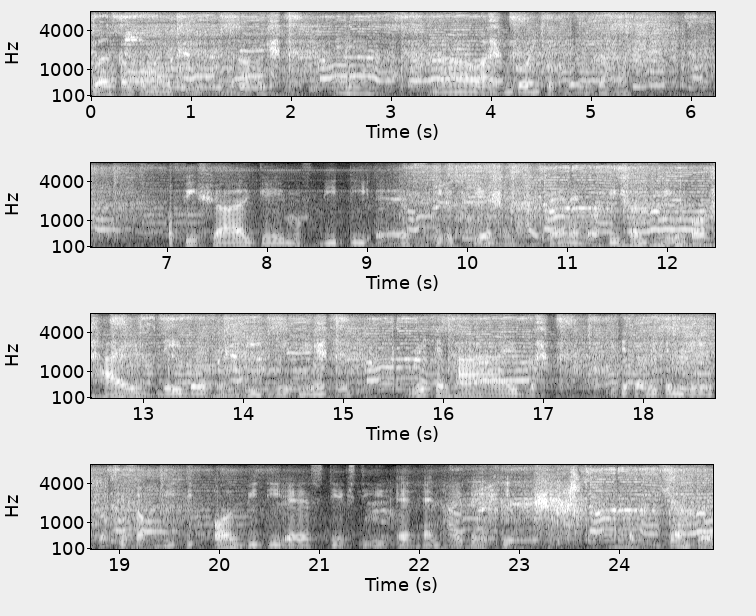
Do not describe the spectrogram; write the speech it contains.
Welcome to my vlog and now I am going to play the official game of BTS, TXTN and Hypen and official game of Hive, Labels and Big Hit Music. Rhythm Hive. It is a rhythm game consists of BT, all BTS, TXT and N-Hypen syempre,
